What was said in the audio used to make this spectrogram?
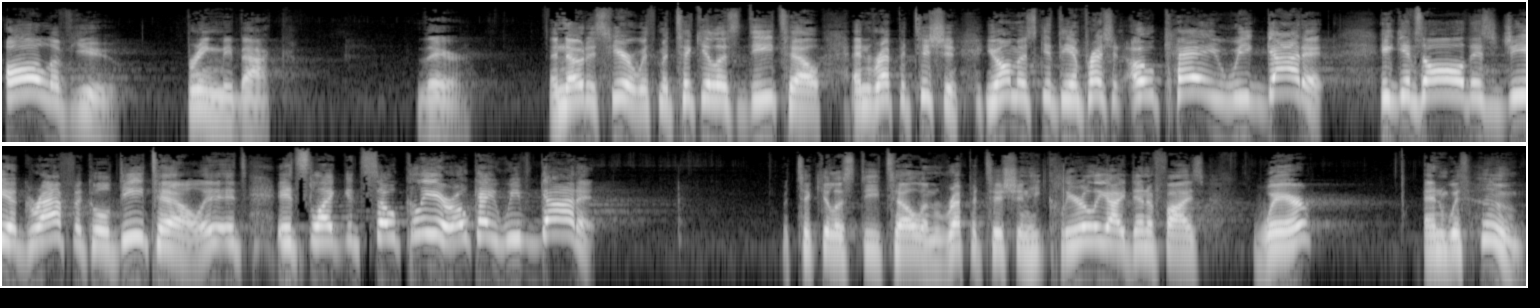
all of you, bring me back there. And notice here, with meticulous detail and repetition, you almost get the impression okay, we got it. He gives all this geographical detail. It's, it's like it's so clear. Okay, we've got it meticulous detail and repetition, he clearly identifies where and with whom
